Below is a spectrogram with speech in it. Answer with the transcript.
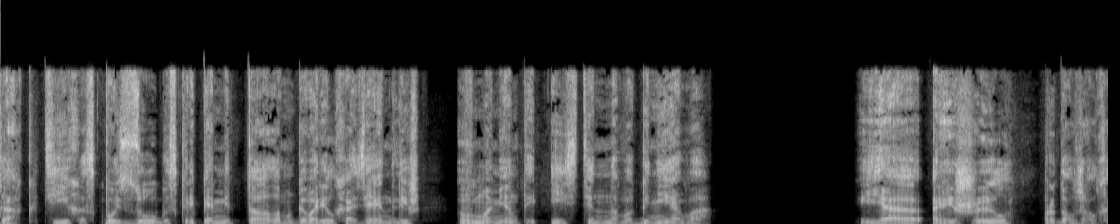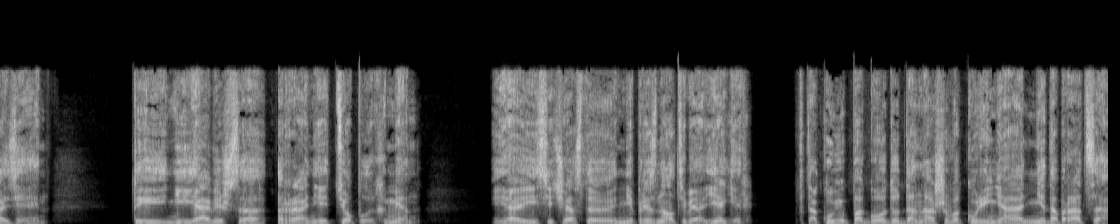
Так, тихо, сквозь зубы, скрипя металлом, говорил хозяин лишь в моменты истинного гнева. «Я решил», — продолжал хозяин, — «ты не явишься ранее теплых мен. Я и сейчас-то не признал тебя, егерь. В такую погоду до нашего куреня не добраться».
